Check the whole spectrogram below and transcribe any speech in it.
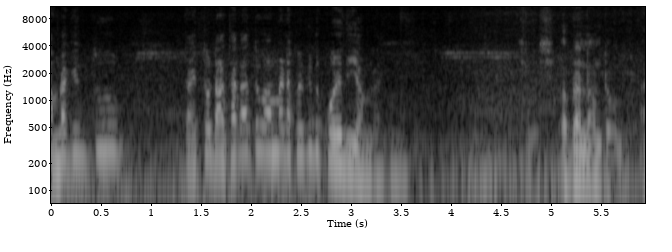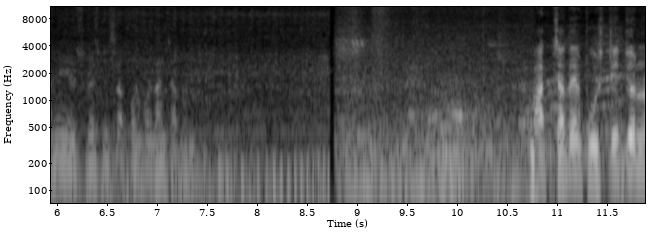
আমরা কিন্তু দায়িত্ব না থাকাতেও আমরা এটা কিন্তু করে দিই আমরা এখানে। ঠিক আছে। আপনার নামটা বলুন। আমি সুরেশ মিশ্রা পৌরপ্রধান বাচ্চাদের পুষ্টির জন্য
